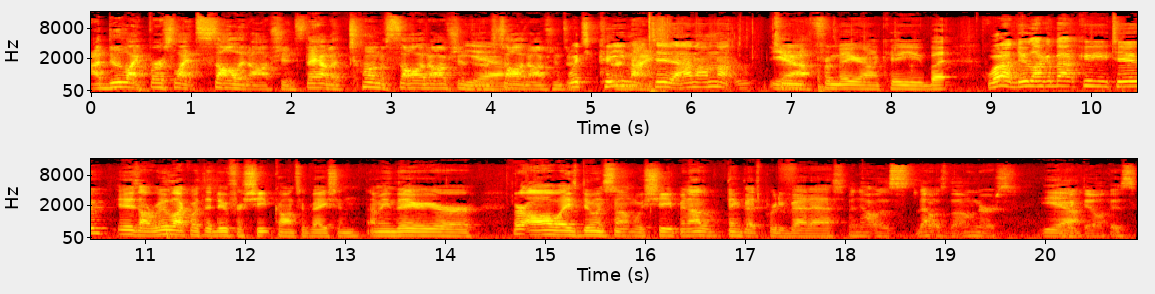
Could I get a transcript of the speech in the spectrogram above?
I do like First Light's solid options. They have a ton of solid options. and Yeah. solid options, are, Which are KUIU might nice. too. I'm, I'm not too Yeah. familiar on KUIU, but what I do like about KUIU too is I really like what they do for sheep conservation. I mean, they're they're always doing something with sheep, and I think that's pretty badass. And that was that was the owner's Yeah, big deal. His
